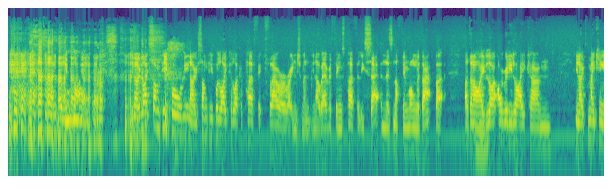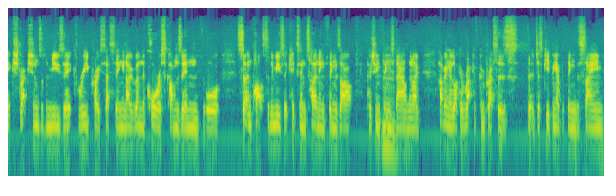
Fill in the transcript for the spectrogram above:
Depends on the client. you know, like some people, you know, some people like a, like a perfect flower arrangement. You know, where everything's perfectly set and there's nothing wrong with that. But I don't know. I like. I really like. Um, you know, making extractions of the music, reprocessing. You know, when the chorus comes in or certain parts of the music kicks in, turning things up, pushing things mm. down. You know, having a, like a rack of compressors that are just keeping everything the same.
